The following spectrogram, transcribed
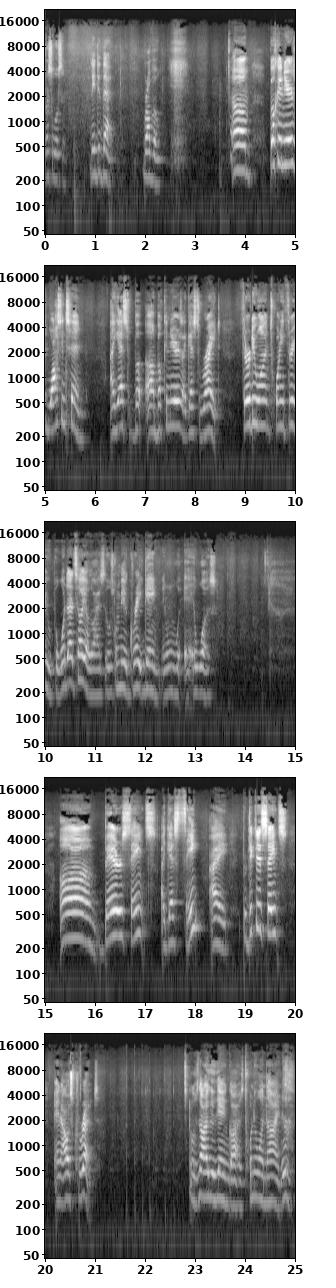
Russell Wilson. They did that. Bravo. Um, Buccaneers, Washington. I guess uh, Buccaneers. I guess right. 31-23. But what did I tell you guys? It was going to be a great game, and it was. Um, Bears, Saints. I guess Saint. I predicted Saints, and I was correct. It was not a good game, guys. 21-9.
